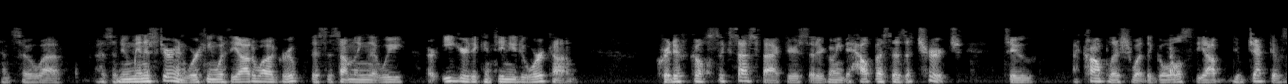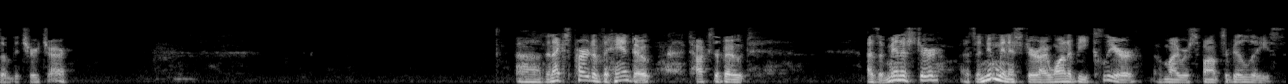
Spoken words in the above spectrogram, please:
and so, uh, as a new minister and working with the Ottawa group, this is something that we are eager to continue to work on. Critical success factors that are going to help us as a church to accomplish what the goals, the, the objectives of the church are. Uh, the next part of the handout talks about as a minister, as a new minister, I want to be clear of my responsibilities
